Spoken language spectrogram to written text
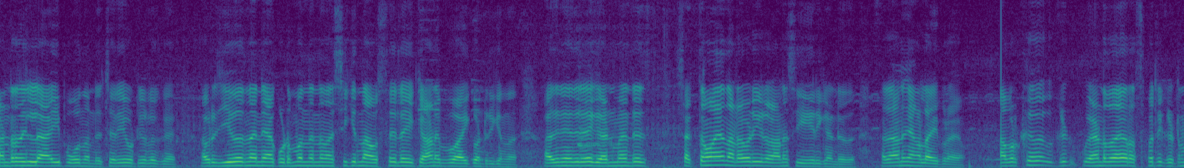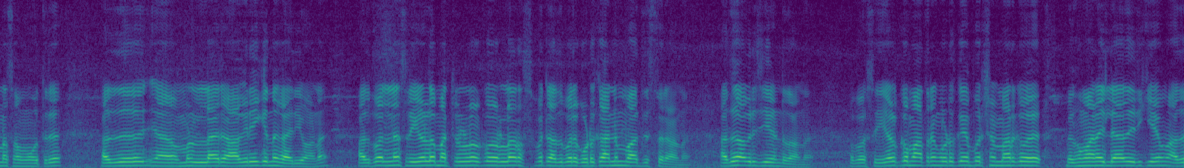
അണ്ടറിലായി പോകുന്നുണ്ട് ചെറിയ കുട്ടികളൊക്കെ. അവർ ജീവിതം തന്നെ ആ കുടുംബം തന്നെ നശിക്കുന്ന അവസ്ഥയിലേക്കാണ് ഇപ്പോൾ ആയിക്കൊണ്ടിരിക്കുന്നത്. അതിനെതിരെ ഗവൺമെന്റ് ശക്തമായ നടപടികളാണ് സ്വീകരിക്കേണ്ടത്. അതാണ് ഞങ്ങളുടെ അഭിപ്രായം. അവർക്ക് വേണ്ടതായ റെസ്പെക്റ്റ് കിട്ടുന്ന സമൂഹത്തിൽ അത് നമ്മളെല്ലാവരും ആഗ്രഹിക്കുന്ന കാര്യമാണ്. അതുപോലെ തന്നെ സ്ത്രീകൾ മറ്റുള്ളവർക്കുള്ള റെസ്പെക്റ്റ് അതുപോലെ കൊടുക്കാനും ബാധ്യസ്ഥരാണ്. അത് അവർ ചെയ്യേണ്ടതാണ്. അപ്പോൾ സ്ത്രീകൾക്ക് മാത്രം കൊടുക്കുകയും പുരുഷന്മാർക്ക് ബഹുമാനം ഇല്ലാതെ ഇരിക്കുകയും അത്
